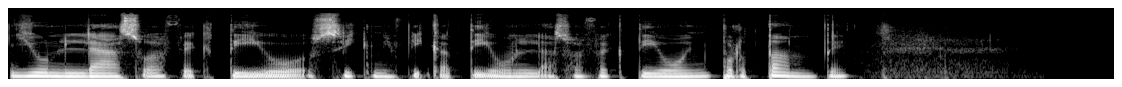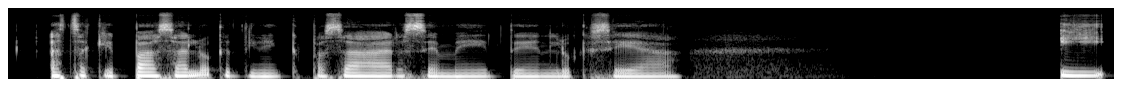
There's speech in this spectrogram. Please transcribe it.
y un lazo afectivo significativo, un lazo afectivo importante, hasta que pasa lo que tiene que pasar, se meten, lo que sea. Y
